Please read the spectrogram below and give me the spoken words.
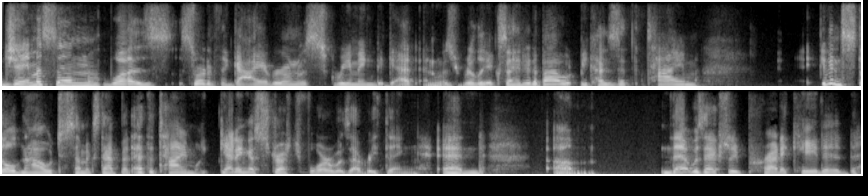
Jamison was sort of the guy everyone was screaming to get and was really excited about because at the time even still now to some extent, but at the time, like getting a stretch four was everything. And um, that was actually predicated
